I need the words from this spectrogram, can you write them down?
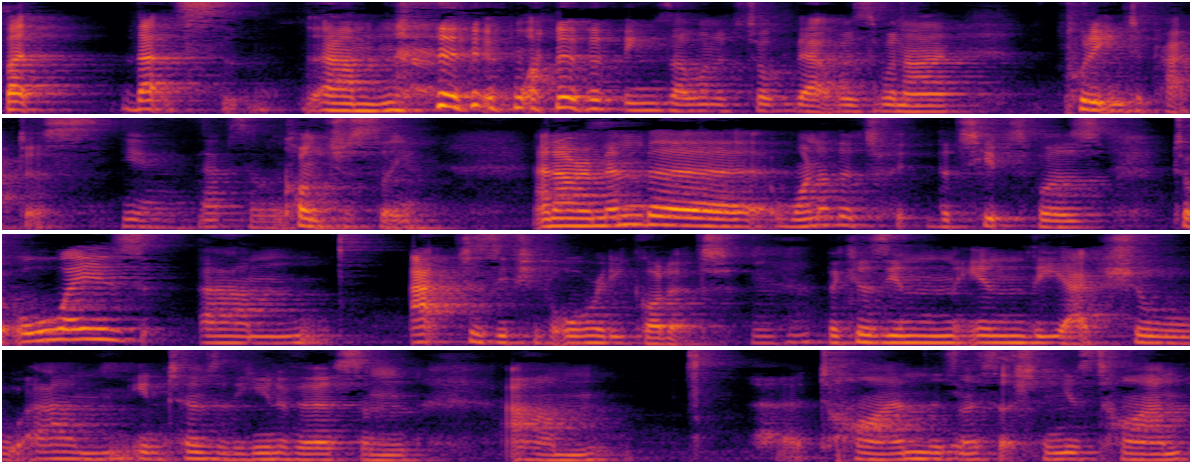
But that's um, one of the things I wanted to talk about was when I put it into practice yeah, absolutely. consciously. And I remember one of the, t- the tips was to always um, act as if you've already got it, because in in the actual um, in terms of the universe and um, uh, time, there's no such thing as time,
